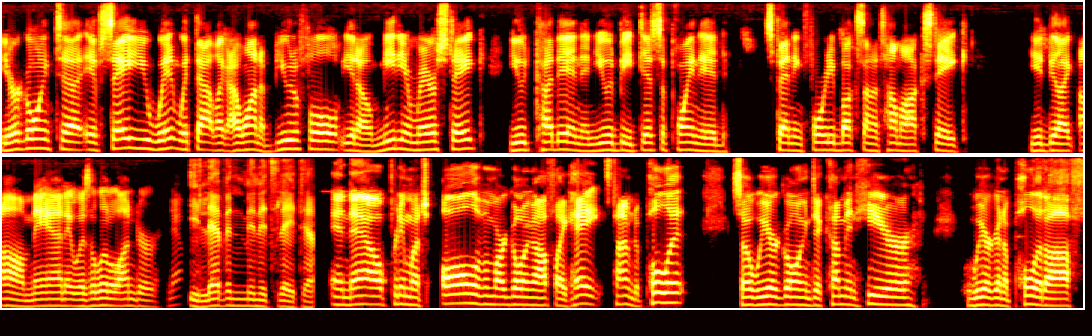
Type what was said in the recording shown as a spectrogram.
you're going to, if say you went with that, like I want a beautiful, you know, medium rare steak, you'd cut in and you would be disappointed spending 40 bucks on a tomahawk steak. You'd be like, oh man, it was a little under. Now, 11 minutes later. And now pretty much all of them are going off like, hey, it's time to pull it. So we are going to come in here. We are going to pull it off.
